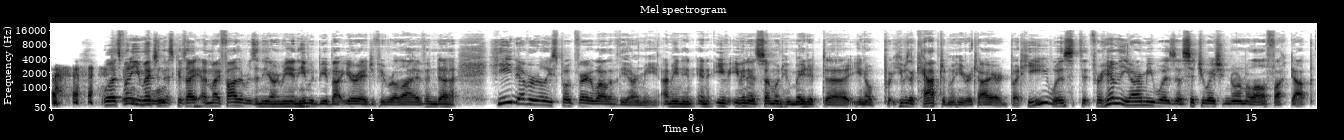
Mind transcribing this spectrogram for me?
well, it's funny you mentioned this because I my father was in the Army and he would be about your age if he were alive, and uh, he never really spoke very well of the Army. I mean, and, and even as someone who made it, uh, you know, he was a captain when he retired, but he was for him the Army was a situation normal, all fucked up.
